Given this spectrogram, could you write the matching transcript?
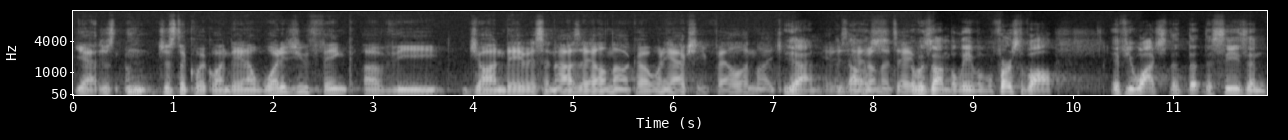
Yeah, just just a quick one, Dana. What did you think of the John Davis and Azael knockout when he actually fell and like Yeah, hit his head was- on the table? It was unbelievable. First of all, if you watch the, the, the season,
